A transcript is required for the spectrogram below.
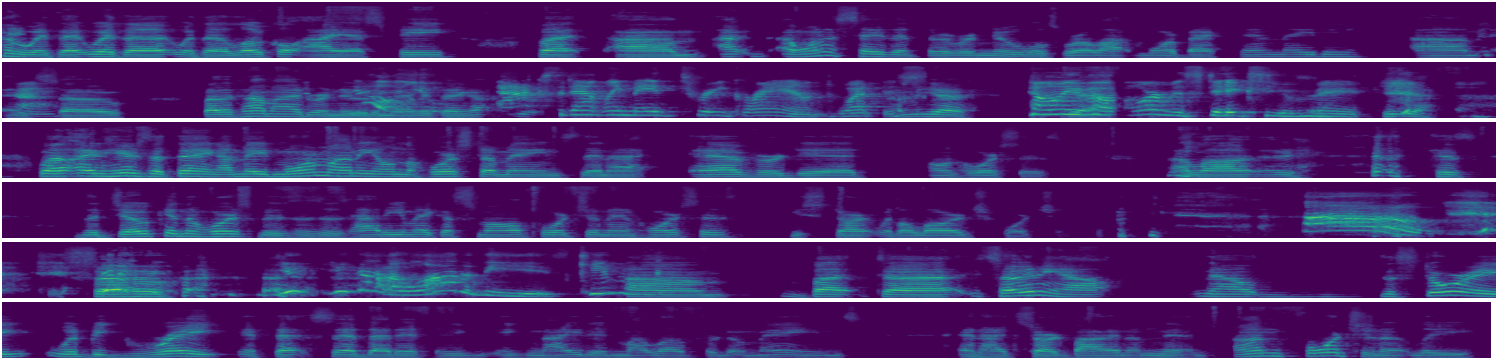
uh, with a with a with a local ISP. But um, I, I want to say that the renewals were a lot more back then, maybe. Um, okay. And so by the time I had renewed them and everything, I accidentally made three grand. What? I mean, yeah. Tell me yeah. about more mistakes you've made. yeah. Well, and here's the thing: I made more money on the horse domains than I ever did on horses. I lost because the joke in the horse business is how do you make a small fortune in horses? You start with a large fortune. oh, so you you got a lot of these. Keep um, but uh, so anyhow, now the story would be great if that said that it ignited my love for domains and I'd start buying them then. Unfortunately,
